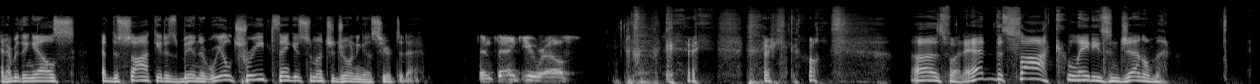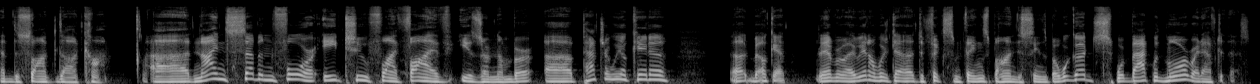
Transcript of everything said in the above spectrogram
and everything else Ed the Sock. It has been a real treat. Thank you so much for joining us here today. And thank you, Ralph. okay, there you go. Uh, that's fun. Ed the Sock, ladies and gentlemen. EdTheSock.com. Uh, 974 8255 is our number. Uh, Patrick, are we okay to? Uh, okay. Never mind. We don't wish to, to fix some things behind the scenes, but we're good. We're back with more right after this.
